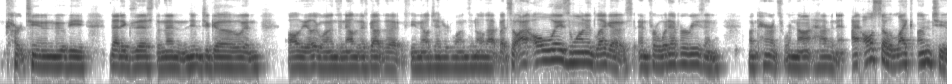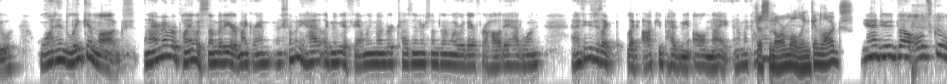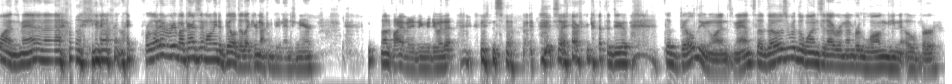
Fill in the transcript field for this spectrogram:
cartoon movie that exists and then Ninjago and all the other ones and now that they've got the female gendered ones and all that. But so I always wanted Legos and for whatever reason my parents were not having it. I also like unto wanted Lincoln Logs. And I remember playing with somebody or my grand somebody had it, like maybe a family member, cousin or something when we were there for a holiday had one. And I think it just like like occupied me all night. And I'm like, oh, Just normal Lincoln logs? yeah, dude, the old school ones, man. And I'm like, you know, like for whatever reason, my parents didn't want me to build. They're like, you're not going to be an engineer. Not if I have anything to do with it. So, so I never got to do the building ones, man. So those were the ones that I remember longing over,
